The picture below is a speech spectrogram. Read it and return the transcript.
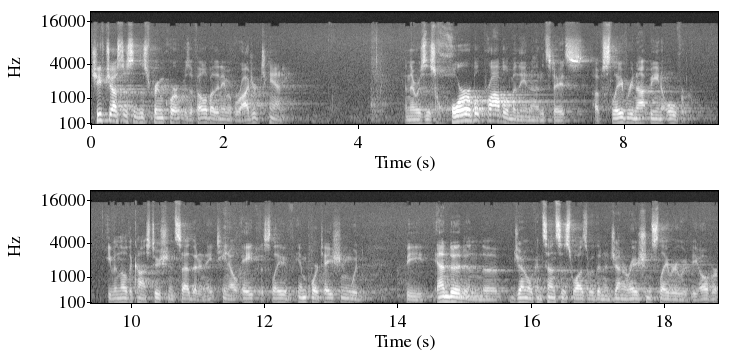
Chief Justice of the Supreme Court was a fellow by the name of Roger Taney. And there was this horrible problem in the United States of slavery not being over. Even though the Constitution said that in 1808 the slave importation would be ended and the general consensus was within a generation slavery would be over.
